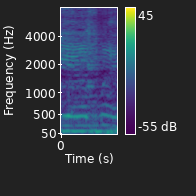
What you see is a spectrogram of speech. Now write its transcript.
me ama.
